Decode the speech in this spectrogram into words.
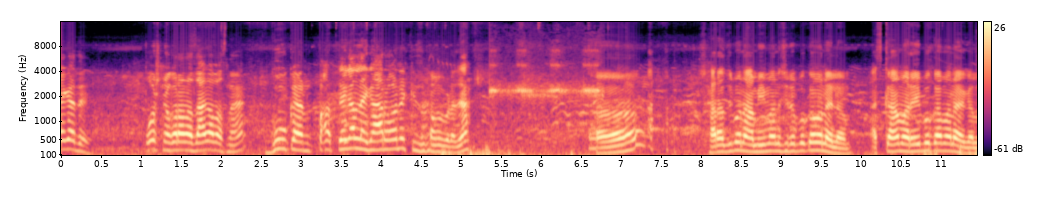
টাকা দে। প্রশ্ন করার জায়গা পাস না গু কেন? টাকা লাগে আরও অনেক কিছু খাব বেটা যা। আহ? সারা জীবন আমি মানুষের বোকা বানাইলাম। আজকে আমার এই বোকা বানায় গেল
